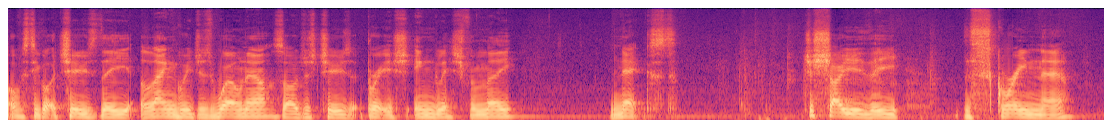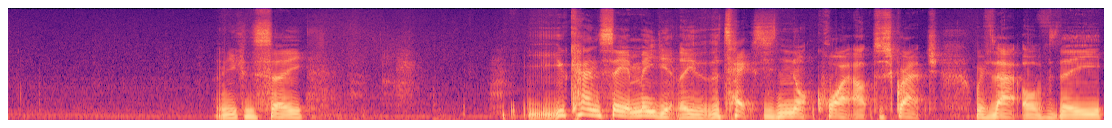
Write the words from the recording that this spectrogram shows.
Obviously got to choose the language as well now, so I'll just choose British English for me. Next. Just show you the, the screen there. And you can see you can see immediately that the text is not quite up to scratch with that of the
